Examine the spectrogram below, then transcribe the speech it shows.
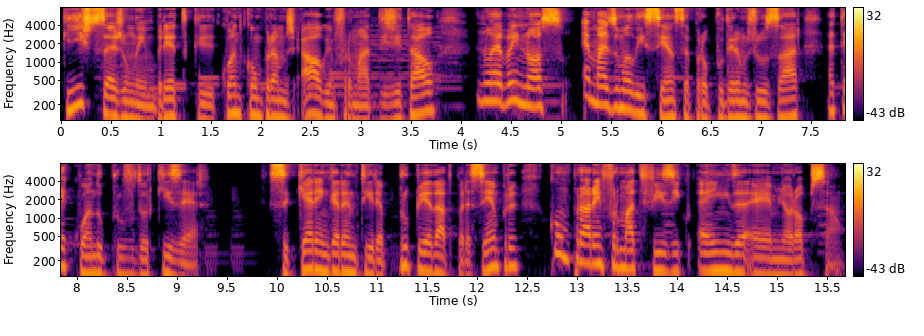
que isto seja um lembrete que, quando compramos algo em formato digital, não é bem nosso, é mais uma licença para o podermos usar até quando o provedor quiser. Se querem garantir a propriedade para sempre, comprar em formato físico ainda é a melhor opção.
